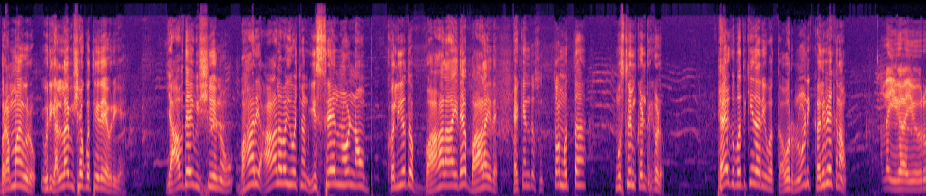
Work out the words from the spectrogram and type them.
ಬ್ರಹ್ಮ ಇವರು. ಇವ್ರಿಗೆ ಎಲ್ಲ ವಿಷಯ ಗೊತ್ತಿದೆ ಅವರಿಗೆ. ಯಾವುದೇ ವಿಷಯನೂ ಭಾರಿ ಆಳವಾಗಿ ಯೋಚನೆ ಇಸ್ರೇಲ್ ನೋಡಿ ನಾವು ಕಲಿಯೋದು ಬಹಳ ಇದೆ ಬಹಳ ಇದೆ. ಯಾಕೆಂದರೆ ಸುತ್ತಮುತ್ತ ಮುಸ್ಲಿಂ ಕಂಟ್ರಿಗಳು. ಹೇಗೆ ಬದುಕಿದ್ದಾರೆ ಇವತ್ತು? ಅವ್ರು ನೋಡಿ ಕಲಿಬೇಕು ನಾವು. ಅಲ್ಲ ಈಗ ಇವರು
